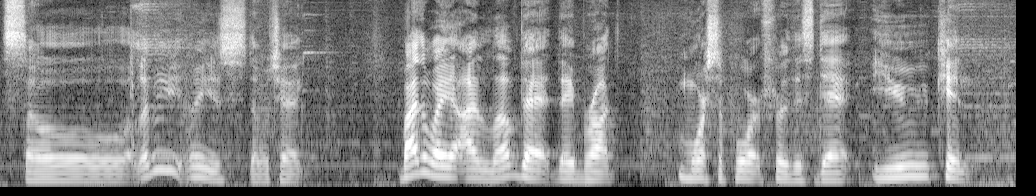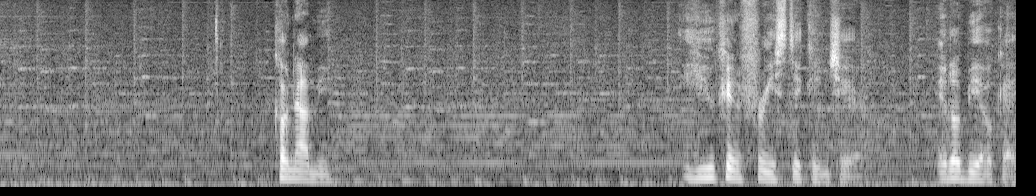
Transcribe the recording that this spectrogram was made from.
So let me let me just double check. By the way, I love that they brought more support for this deck. You can Konami. You can free stick and chair. It'll be okay.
